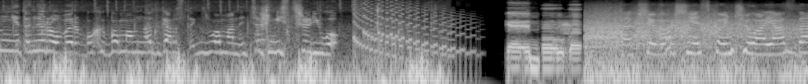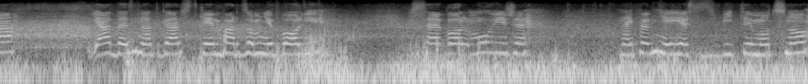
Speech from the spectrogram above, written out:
Ze mnie ten rower, bo chyba mam nadgarstek złamany, coś mi strzeliło. Tak się właśnie skończyła jazda. Jadę z nadgarstkiem, bardzo mnie boli. Sebol mówi, że najpewniej jest zbity mocno,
